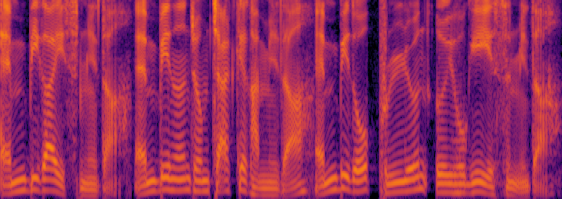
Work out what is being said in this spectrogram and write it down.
MB가 있습니다. MB는 좀 짧게 갑니다. MB도 불륜 의혹이 있습니다.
